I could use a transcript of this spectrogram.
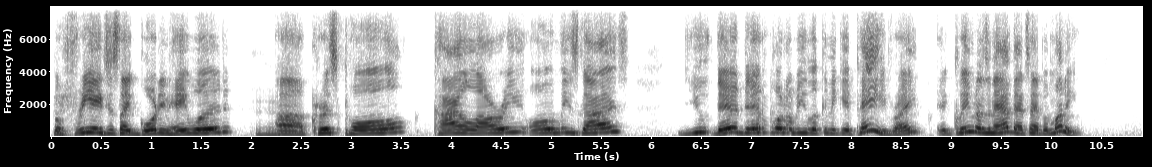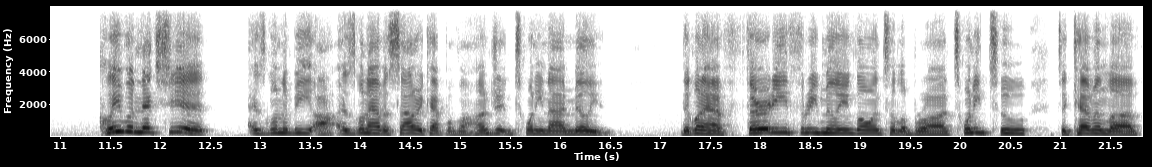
But free agents like Gordon Hayward, Mhm. uh, Chris Paul, Kyle Lowry, all these guys, you they're they're gonna be looking to get paid, right? And Cleveland doesn't have that type of money. Cleveland next year is gonna be uh, is gonna have a salary cap of 129 million. They're gonna have 33 million going to LeBron, 22 to Kevin Love,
